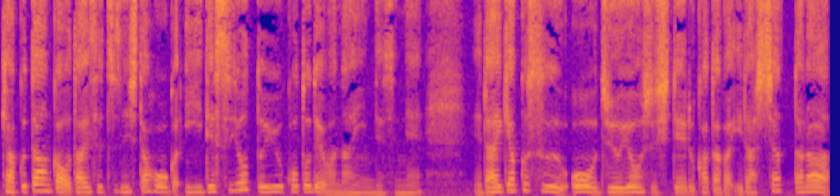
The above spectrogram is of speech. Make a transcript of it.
客単価を大切にした方がいいですよということではないんですね。来客数を重要視している方がいらっしゃったら、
